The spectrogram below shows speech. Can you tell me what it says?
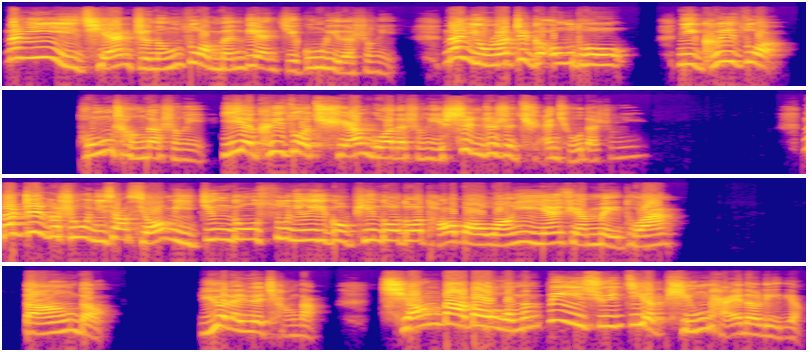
那你以前只能做门店几公里的生意，那有了这个 O2O，你可以做同城的生意，也可以做全国的生意，甚至是全球的生意。那这个时候，你像小米、京东、苏宁易购、拼多多、淘宝、网易严选、美团等等，越来越强大。强大到我们必须借平台的力量，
